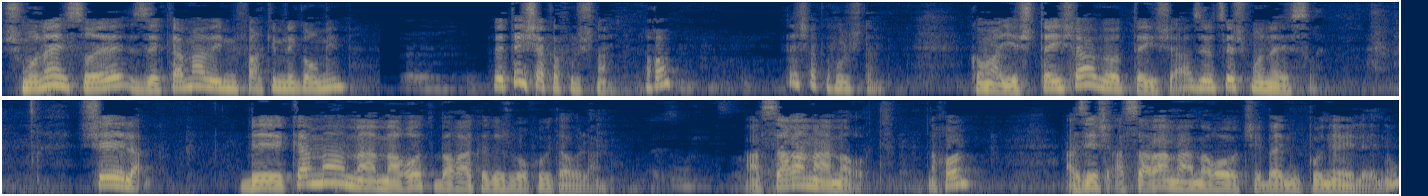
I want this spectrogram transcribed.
18 זה כמה אם מפרקים לגורמים? זה 9 כפול 2, נכון? 9 כפול 2. כלומר, יש 9 ועוד 9, זה יוצא 18. שאלה, בכמה מאמרות ברא הקדוש ברוך הוא את העולם? עשרה מאמרות, נכון? אז יש עשרה מאמרות שבהם הוא פונה אלינו,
